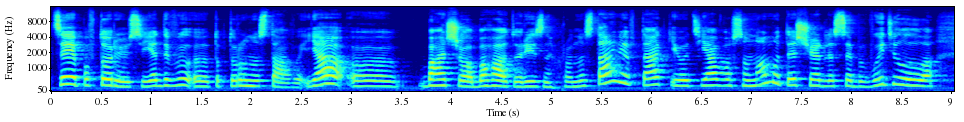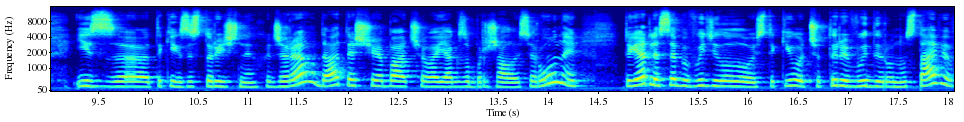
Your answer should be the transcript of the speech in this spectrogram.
Це я повторююся, я дивила, е, тобто руностави. Я е, бачила багато різних руноставів, так, і от я в основному те, що я для себе виділила із е, таких з історичних джерел, да, те, що я бачила, як зображалися руни, то я для себе виділила ось такі от чотири види руноставів.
